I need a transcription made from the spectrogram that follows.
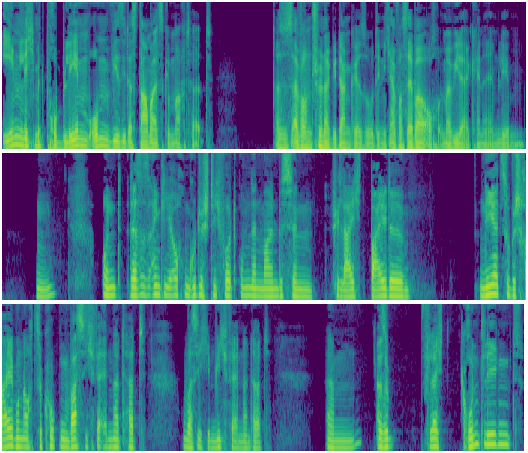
ähnlich mit Problemen um, wie sie das damals gemacht hat. Also es ist einfach ein schöner Gedanke, so, den ich einfach selber auch immer wieder erkenne im Leben. Mhm. Und das ist eigentlich auch ein gutes Stichwort, um dann mal ein bisschen vielleicht beide näher zu beschreiben und auch zu gucken, was sich verändert hat und was sich eben nicht verändert hat. Ähm, also vielleicht grundlegend,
